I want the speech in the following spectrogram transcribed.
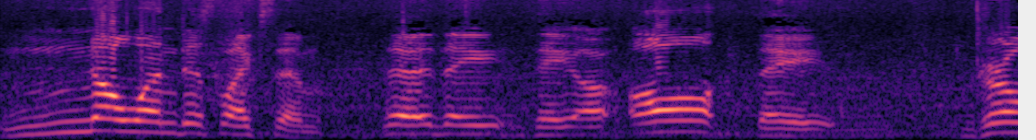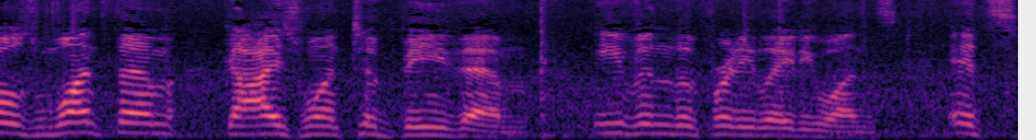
No one dislikes them. They, they, they are all, they, girls want them, guys want to be them. Even the pretty lady ones. It's,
